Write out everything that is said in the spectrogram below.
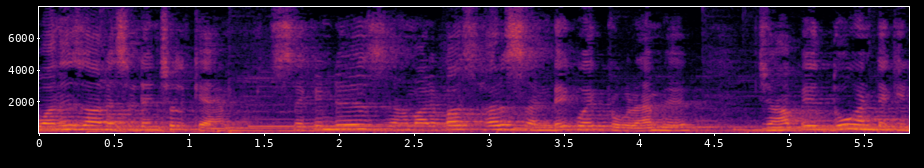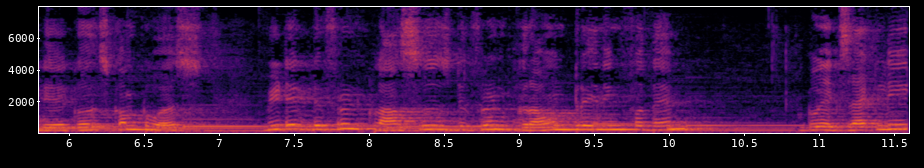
one is our residential camp second is हमारे पास हर संडे को एक प्रोग्राम है जहाँ पे दो घंटे के लिए girls come to us we take different classes different ground training for them to exactly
